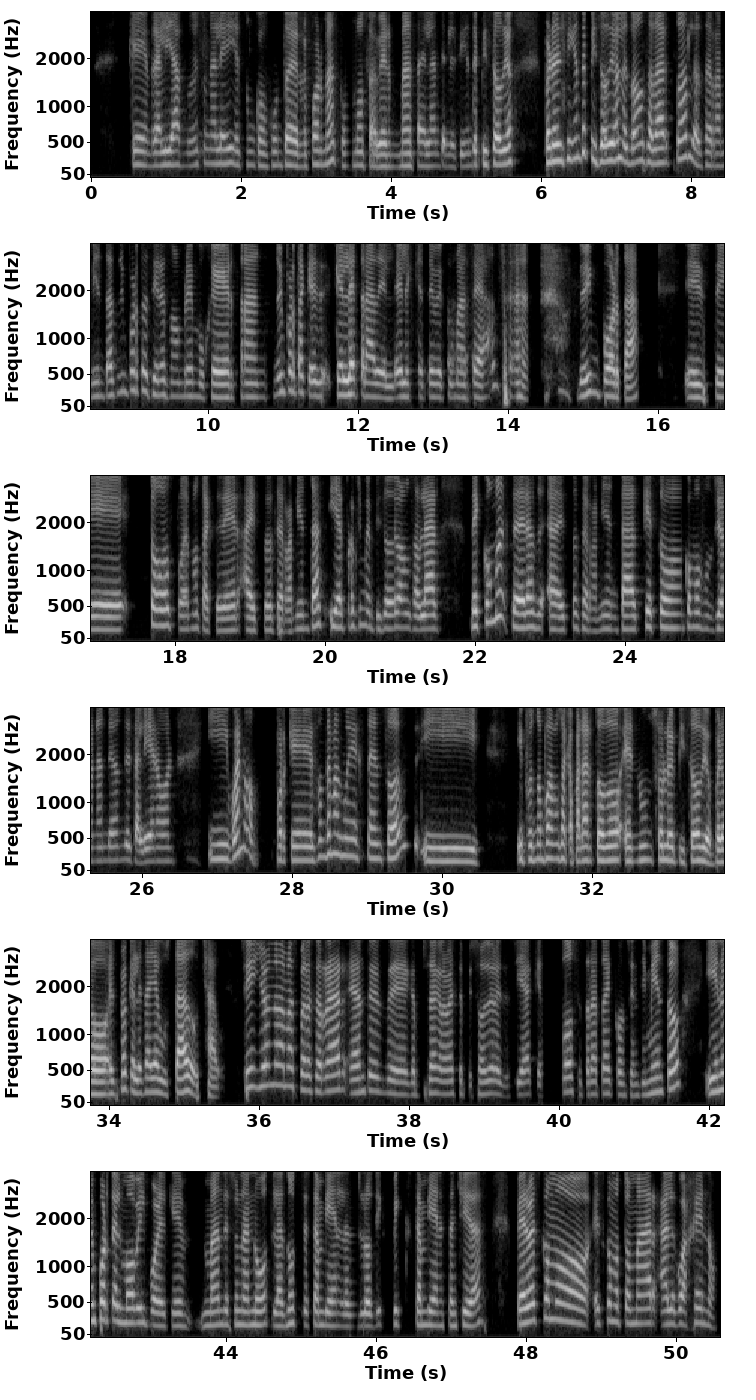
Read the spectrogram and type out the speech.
que en realidad no es una ley, es un conjunto de reformas, como vamos a ver más adelante en el siguiente episodio. Pero en el siguiente episodio les vamos a dar todas las herramientas, no importa si eres hombre, mujer, trans, no importa qué, letra del LGTBQ más seas, no importa. Este, todos podemos acceder a estas herramientas y el próximo episodio vamos a hablar de cómo acceder a, estas herramientas, qué son, cómo funcionan, de dónde salieron y bueno, porque son temas muy extensos y, y pues no podemos acaparar todo en un solo episodio, pero espero que les haya gustado, chavos. Sí, yo nada más para cerrar, antes de empezar a grabar este episodio, les decía que todo se trata de consentimiento y no importa el móvil por el que mandes una nude, las nudes están bien, las, los dick pics también están chidas, pero es como, es como tomar algo ajeno.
